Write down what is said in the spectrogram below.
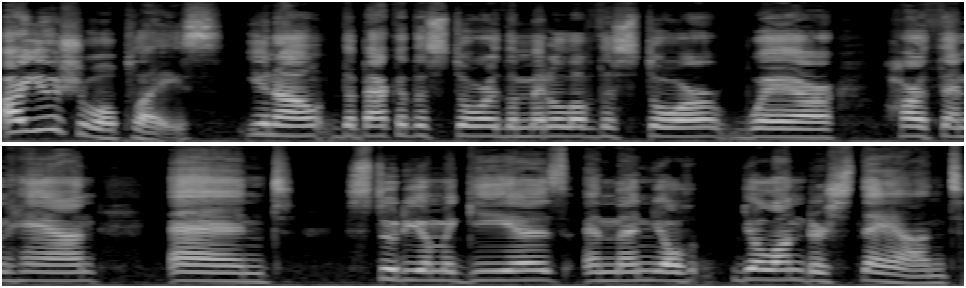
our usual place. You know, the back of the store, the middle of the store where Hearth and Hand and Studio McGee and then you'll you'll understand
